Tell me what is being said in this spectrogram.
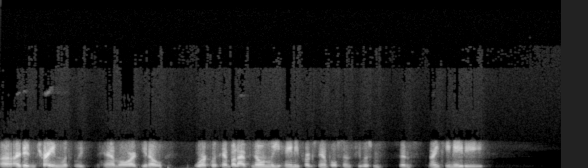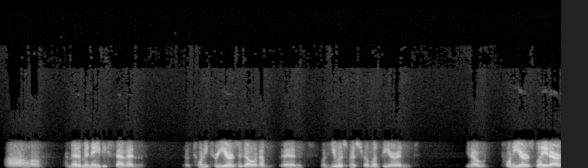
Uh, I didn't train with Lee, him or you know work with him, but I've known Lee Haney, for example, since he was since 1980. Uh, I met him in '87, 23 years ago, and I'm, and when he was Mr. Olympia, and you know, 20 years later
